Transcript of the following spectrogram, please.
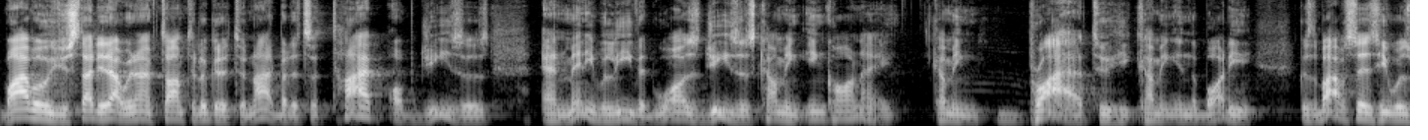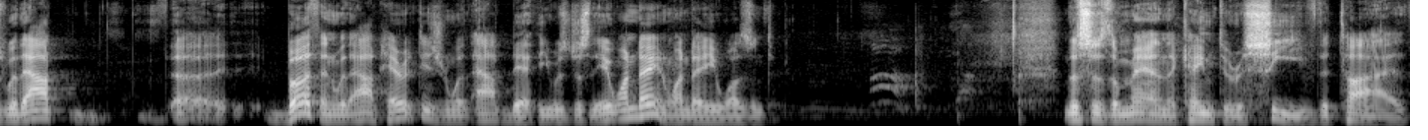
Bible, you study it out. We don't have time to look at it tonight, but it's a type of Jesus. And many believe it was Jesus coming incarnate, coming prior to he coming in the body. Because the Bible says he was without uh, birth and without heritage and without death. He was just there one day and one day he wasn't. This is the man that came to receive the tithe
